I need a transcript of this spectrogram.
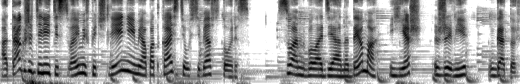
А также делитесь своими впечатлениями о подкасте у себя в сторис. С вами была Диана Дема. Ешь, живи, готовь.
